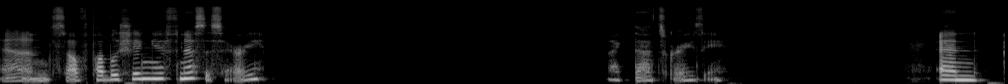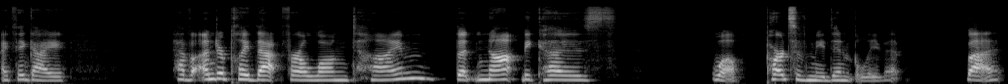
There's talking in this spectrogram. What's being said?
and self publishing if necessary. Like, that's crazy. And I think I have underplayed that for a long time, but not because, well, parts of me didn't believe it. But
